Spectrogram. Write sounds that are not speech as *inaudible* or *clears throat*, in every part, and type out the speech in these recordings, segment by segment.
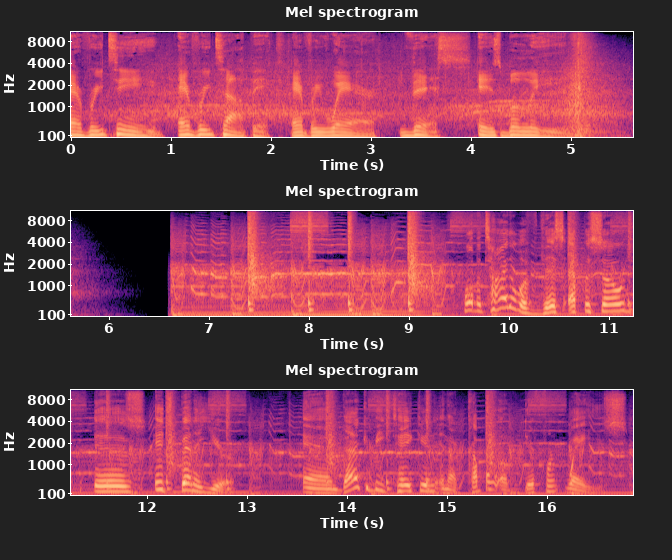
Every team, every topic, everywhere. This is Believe. Well, the title of this episode is It's Been a Year, and that could be taken in a couple of different ways.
